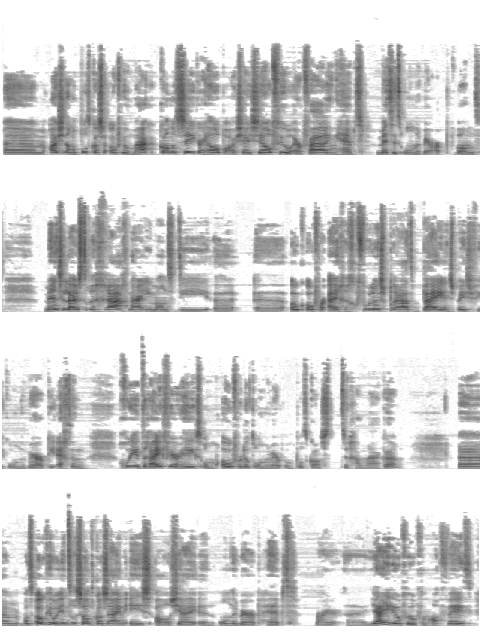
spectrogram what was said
Um, als je dan een podcast erover wil maken, kan het zeker helpen als jij zelf veel ervaring hebt met het onderwerp. Want mensen luisteren graag naar iemand die uh, uh, ook over eigen gevoelens praat bij een specifiek onderwerp. Die echt een goede drijfveer heeft om over dat onderwerp een podcast te gaan maken. Um, wat ook heel interessant kan zijn, is als jij een onderwerp hebt waar uh, jij heel veel van af weet,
